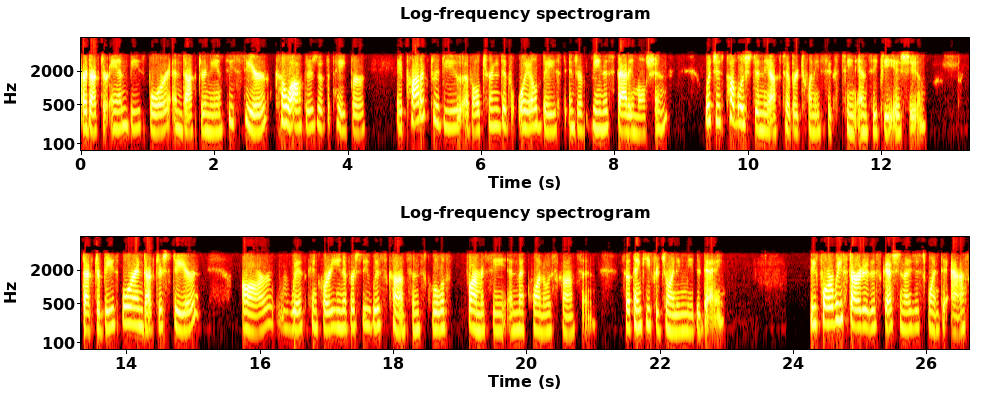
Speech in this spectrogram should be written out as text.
are Dr. Ann Biesboer and Dr. Nancy Steer, co authors of the paper, A Product Review of Alternative Oil Based Intravenous Fat Emulsions, which is published in the October 2016 NCP issue. Dr. Biesboer and Dr. Steer are with Concordia University, Wisconsin School of Pharmacy in Mequon, Wisconsin. So thank you for joining me today. Before we start a discussion, I just want to ask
